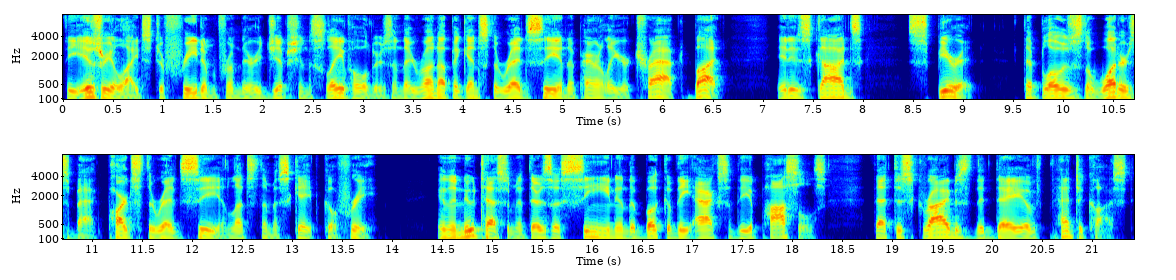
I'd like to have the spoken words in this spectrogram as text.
the Israelites to freedom from their Egyptian slaveholders, and they run up against the Red Sea and apparently are trapped. But it is God's Spirit that blows the waters back, parts the Red Sea, and lets them escape, go free. In the New Testament, there's a scene in the book of the Acts of the Apostles that describes the day of Pentecost.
